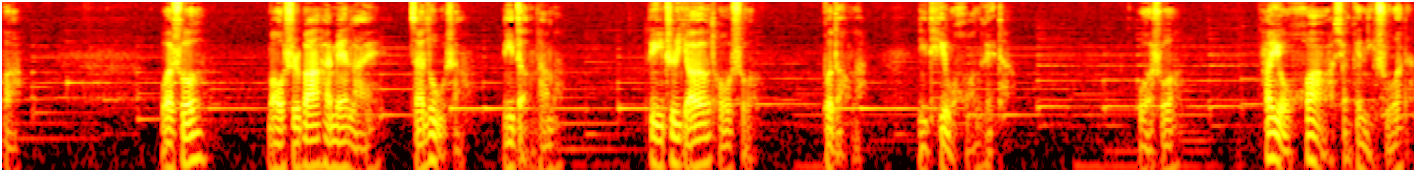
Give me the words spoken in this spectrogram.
吧。我说：“毛十八还没来，在路上，你等他吗？”荔枝摇摇头说：“不等了，你替我还给他。”我说：“他有话想跟你说的。”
